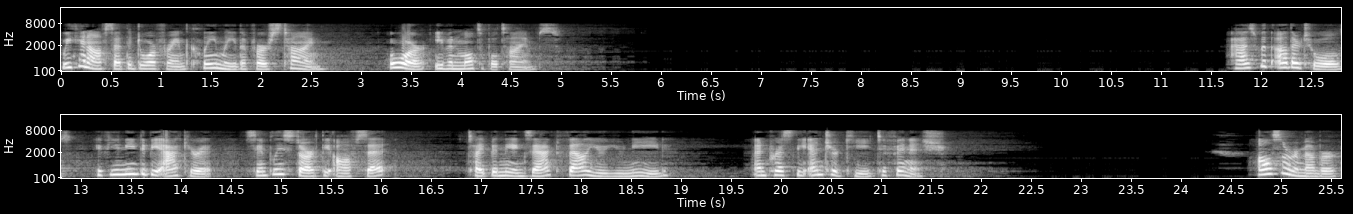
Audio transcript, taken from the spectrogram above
we can offset the door frame cleanly the first time, or even multiple times. As with other tools, if you need to be accurate, simply start the offset, type in the exact value you need, and press the Enter key to finish. Also remember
